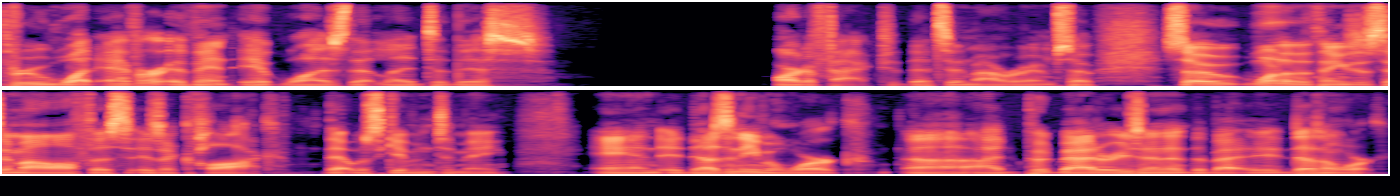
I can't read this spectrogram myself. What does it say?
through whatever event it was that led to this artifact that's in my room. So so one of the things that's in my office is a clock that was given to me and it doesn't even work. Uh, I'd put batteries in it, the ba- it doesn't work.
